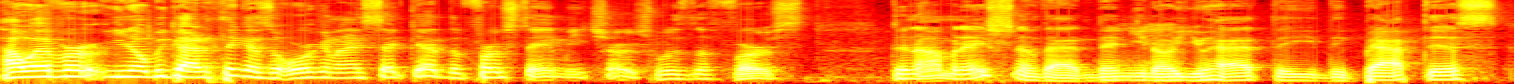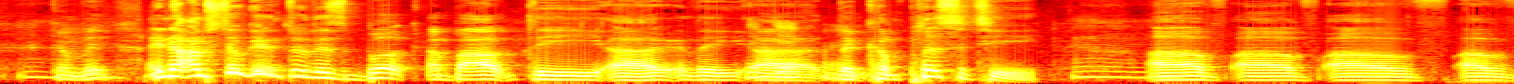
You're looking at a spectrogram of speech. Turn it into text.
However, you know, we got to think as an organized sect. Yeah, the first AME Church was the first denomination of that. And then you know you had the the Baptist. Convi- you know, I'm still getting through this book about the uh, the The uh, the complicity of of of of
